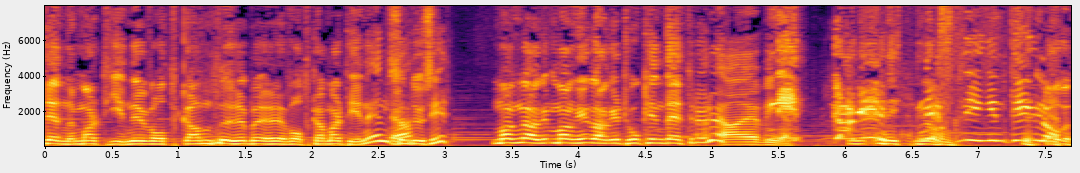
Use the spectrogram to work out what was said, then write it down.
denne martini-vodkaen, eh, vodka martinien, som Ja. du sier mange ganger, mange ganger tok han det, tror du? Ja, jeg vet. 19 ganger! 19 ganger. Nesten ingenting, Loven!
